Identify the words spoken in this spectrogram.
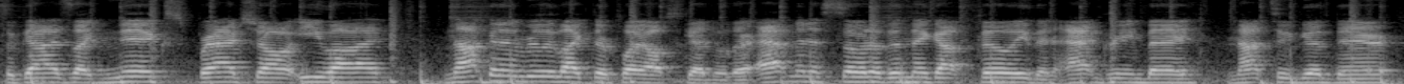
So guys like Nicks, Bradshaw, Eli, not going to really like their playoff schedule. They're at Minnesota, then they got Philly, then at Green Bay. Not too good there.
